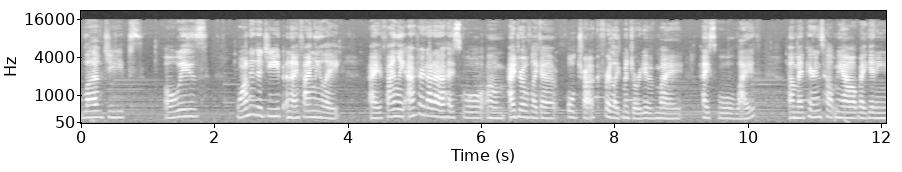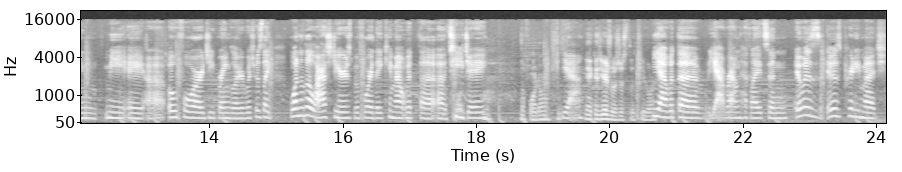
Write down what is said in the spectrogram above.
love Jeeps. Always wanted a Jeep, and I finally like. I finally, after I got out of high school, um, I drove like a old truck for like majority of my high school life. Um, my parents helped me out by getting me a uh, 04 Jeep Wrangler, which was like one of the last years before they came out with the uh, TJ. the four door. Yeah. Yeah, because yours was just the two door. Yeah, with the yeah round headlights, and it was it was pretty much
